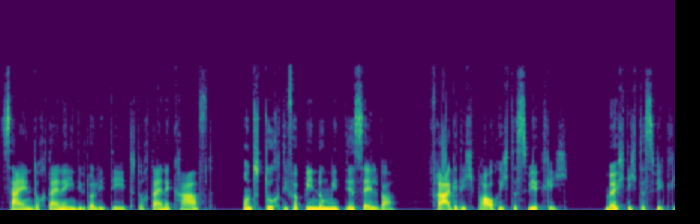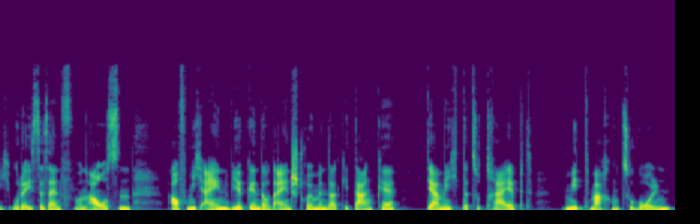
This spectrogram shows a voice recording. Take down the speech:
Sein, durch deine Individualität, durch deine Kraft und durch die Verbindung mit dir selber. Frage dich, brauche ich das wirklich? Möchte ich das wirklich? Oder ist das ein von außen auf mich einwirkender und einströmender Gedanke, der mich dazu treibt, mitmachen zu wollen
